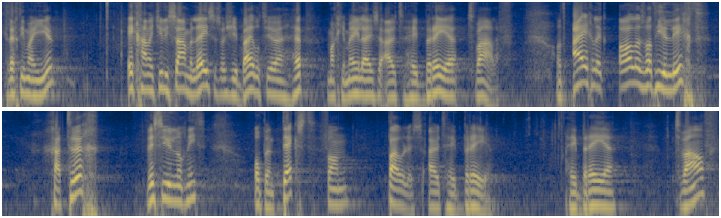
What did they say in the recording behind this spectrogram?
Ik leg die maar hier. Ik ga met jullie samen lezen, dus als je je bijbeltje hebt, mag je meelezen uit Hebreeën 12. Want eigenlijk alles wat hier ligt, gaat terug, wisten jullie nog niet, op een tekst van Paulus uit Hebreeën. Hebreeën 12,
